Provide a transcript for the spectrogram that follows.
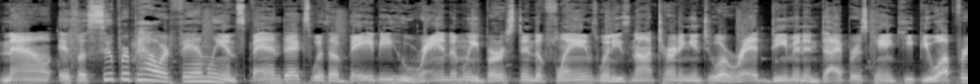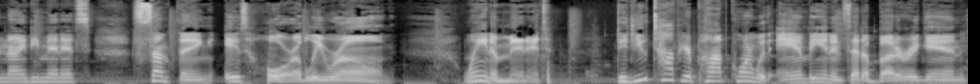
Now, if a superpowered family in spandex with a baby who randomly bursts into flames when he's not turning into a red demon in diapers can't keep you up for 90 minutes, something is horribly wrong. Wait a minute. Did you top your popcorn with Ambien instead of butter again?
